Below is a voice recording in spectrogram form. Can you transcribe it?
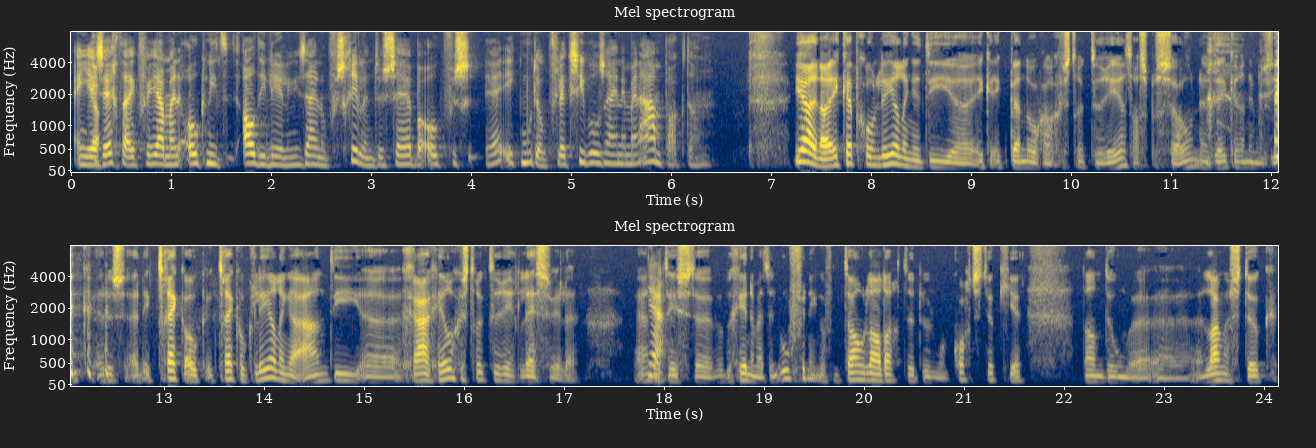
En jij zegt eigenlijk van ja, maar ook niet al die leerlingen zijn ook verschillend. Dus ze hebben ook, hè, ik moet ook flexibel zijn in mijn aanpak dan. Ja, nou, ik heb gewoon leerlingen die. Uh, ik, ik ben nogal gestructureerd als persoon, uh, zeker in de muziek. dus en ik, trek ook, ik trek ook leerlingen aan die uh, graag heel gestructureerd les willen. En ja. dat is, we beginnen met een oefening of een toonladder. Dan doen we een kort stukje. Dan doen we een langer stuk.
